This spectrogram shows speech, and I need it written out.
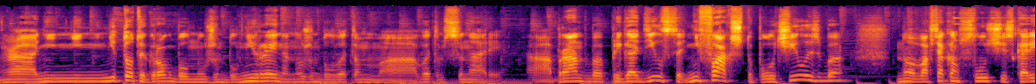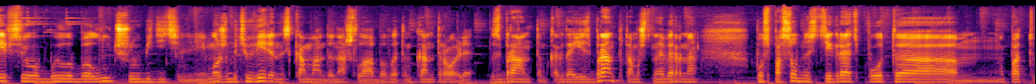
А, не, не, не тот игрок был нужен был, не Рейна нужен был в этом, а, в этом сценарии. А Бранд бы пригодился. Не факт, что получилось бы, но во всяком случае, скорее всего, было бы лучше и убедительнее. Может быть, уверенность команды нашла бы в этом контроле с Брантом, когда есть Брант, потому что, наверное, по способности играть под, э, под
